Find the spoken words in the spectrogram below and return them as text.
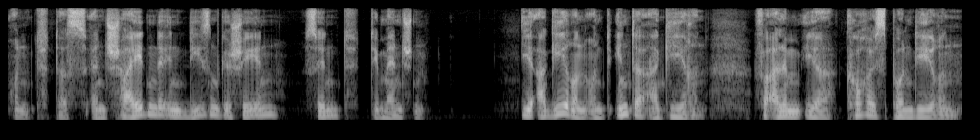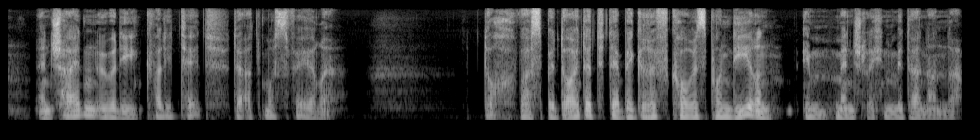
und das Entscheidende in diesem Geschehen sind die Menschen. Ihr Agieren und Interagieren vor allem ihr Korrespondieren entscheiden über die Qualität der Atmosphäre. Doch was bedeutet der Begriff Korrespondieren im menschlichen Miteinander?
